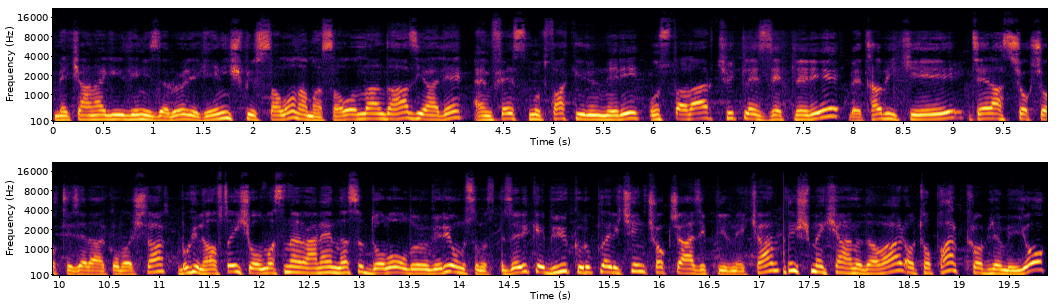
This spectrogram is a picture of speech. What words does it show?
Mekana girdiğinizde böyle geniş bir salon ama salondan daha ziyade enfes mutfak ürünleri, ustalar, Türk lezzetleri ve tabii ki teras çok çok güzel arkadaşlar. Bugün hafta içi olmasına rağmen nasıl dolu olduğunu görüyor musunuz? Özellikle büyük gruplar için çok cazip bir mekan. Dış mekanı da var. Otopark problemi yok.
